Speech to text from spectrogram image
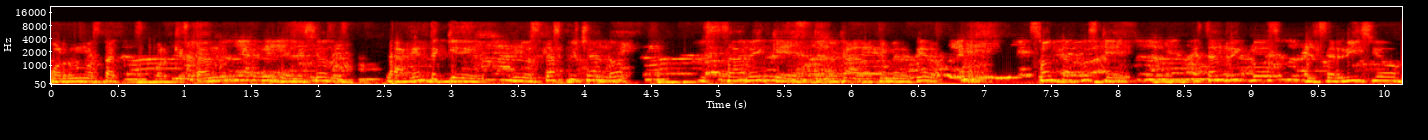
por unos tacos, porque están deliciosos. La gente que nos está escuchando sabe que- a lo que me refiero. Son tacos que están ricos, el servicio,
